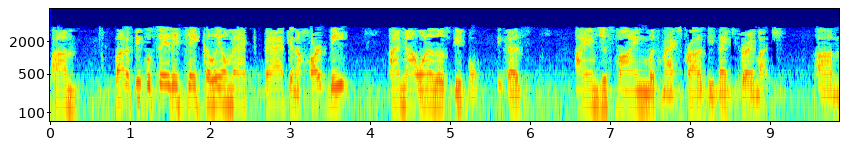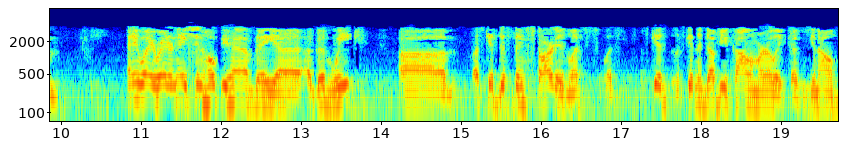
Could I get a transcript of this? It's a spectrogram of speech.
um, a lot of people say they'd take Khalil Mack back in a heartbeat. I'm not one of those people because I am just fine with Maxx Crosby. Thank you very much. Um, anyway, Raider Nation, hope you have a uh, a good week. Um, let's get this thing started. Let's let's let's get let's get in the W column early because you know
